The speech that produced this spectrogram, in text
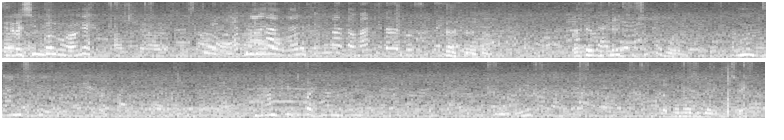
धेरै सिम्पल भयो क्या फिल्ममा धमाकेदार प्रस्तुत त्यही चिसो पो भयो र म नजिक गएर खिच्छु है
